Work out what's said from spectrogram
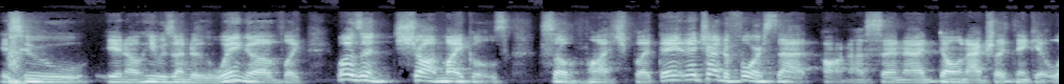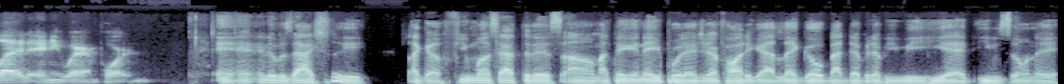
is who you know he was under the wing of. Like wasn't Shawn Michaels so much, but they they tried to force that on us, and I don't actually think it led anywhere important. And, and it was actually like a few months after this. Um, I think in April that Jeff Hardy got let go by WWE. He had he was on a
